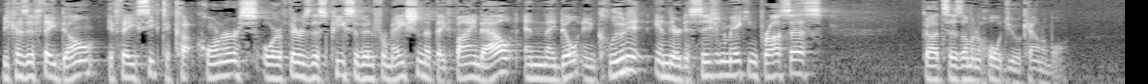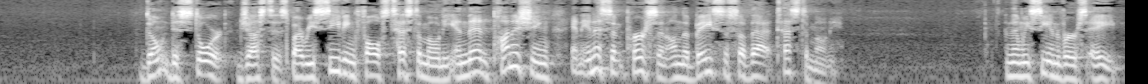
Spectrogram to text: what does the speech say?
Because if they don't, if they seek to cut corners, or if there's this piece of information that they find out and they don't include it in their decision making process, God says, I'm going to hold you accountable. Don't distort justice by receiving false testimony and then punishing an innocent person on the basis of that testimony. And then we see in verse 8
